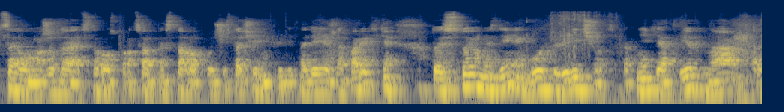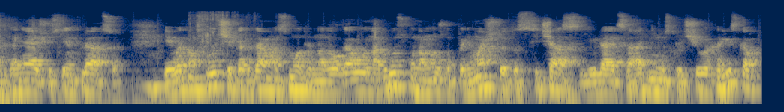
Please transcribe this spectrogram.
в целом ожидается рост процентных ставок и ужесточение кредитно-денежной политики, то есть стоимость денег будет увеличиваться как некий ответ на разгоняющуюся инфляцию. И в этом случае, когда мы смотрим на долговую нагрузку, нам нужно понимать, что это сейчас является одним из ключевых рисков.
